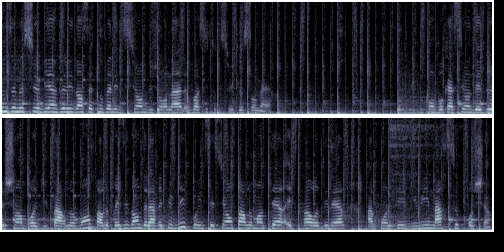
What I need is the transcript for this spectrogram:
Mesdames et messieurs, bienvenue dans cette nouvelle édition du journal. Voici tout de suite le sommaire. Convocation des deux chambres du Parlement par le président de la République pour une session parlementaire extraordinaire à compter du 8 mars prochain.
